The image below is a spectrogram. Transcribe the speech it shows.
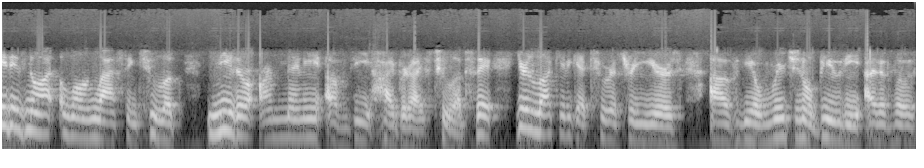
It is not a long-lasting tulip. Neither are many of the hybridized tulips. They, you're lucky to get two or three years of the original beauty out of those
